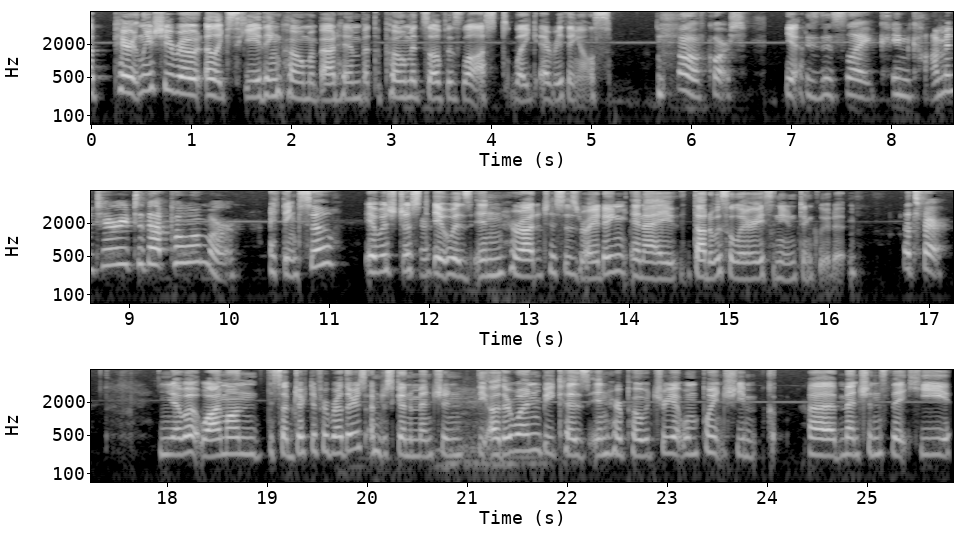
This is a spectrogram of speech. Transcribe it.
Apparently, she wrote a like scathing poem about him, but the poem itself is lost, like everything else. Oh, of course. Yeah. Is this like in commentary to that poem or? I think so. It was just Okay. it was in Herodotus's writing, and I thought it was hilarious and needed to include it. That's fair. You know what? While I'm on the subject of her brothers, I'm just going to mention the other one because in her poetry at one point she uh, mentions that he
